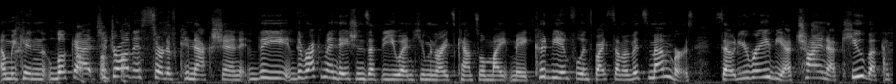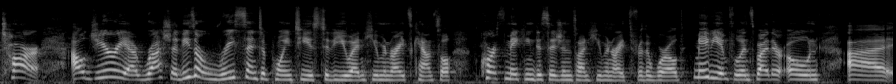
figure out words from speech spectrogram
and we can look at, to draw this sort of connection, the, the recommendations that the UN Human Rights Council might make could be influenced by some of its members Saudi Arabia, China, Cuba, Qatar, Algeria, Russia. These are recent appointees to the UN Human Rights Council, of course, making decisions on human rights for the world, maybe influenced by their own, uh,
